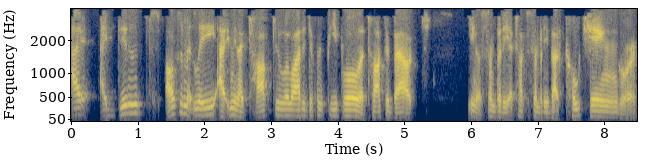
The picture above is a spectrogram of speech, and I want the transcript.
I I didn't ultimately. I mean, I talked to a lot of different people. I talked about, you know, somebody. I talked to somebody about coaching, or,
